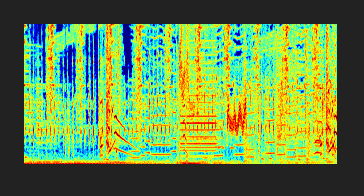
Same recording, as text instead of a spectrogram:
Mm,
